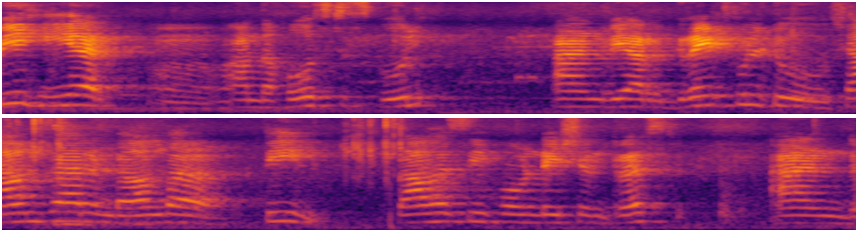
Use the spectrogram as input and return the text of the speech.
be here on the host school and we are grateful to Shyam sir and all the team Sahasi foundation trust and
